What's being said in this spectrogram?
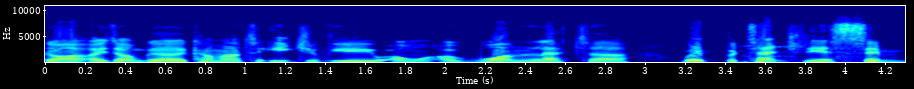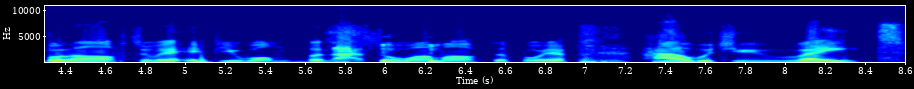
guys, I'm going to come out to each of you. I want a one letter with potentially a symbol after it if you want, but that's all I'm after for you. How would you rate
